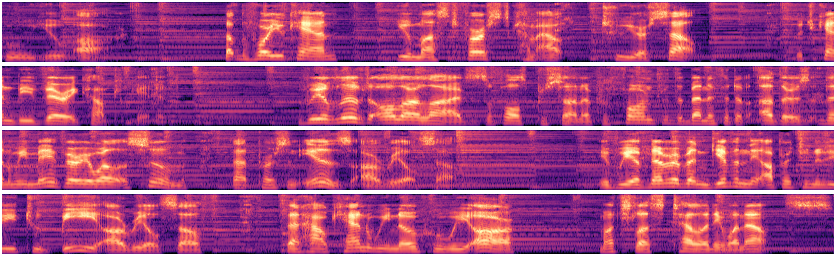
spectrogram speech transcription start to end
who you are. But before you can, you must first come out to yourself, which can be very complicated. If we have lived all our lives as a false persona performed for the benefit of others, then we may very well assume that person is our real self. If we have never been given the opportunity to be our real self, then how can we know who we are, much less tell anyone else?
